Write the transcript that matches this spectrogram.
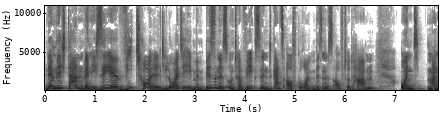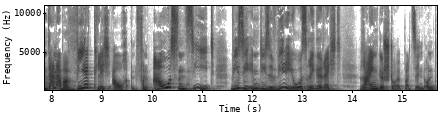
Nämlich dann, wenn ich sehe, wie toll die Leute eben im Business unterwegs sind, ganz aufgeräumten Business-Auftritt haben und man dann aber wirklich auch von außen sieht, wie sie in diese Videos regelrecht reingestolpert sind. Und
